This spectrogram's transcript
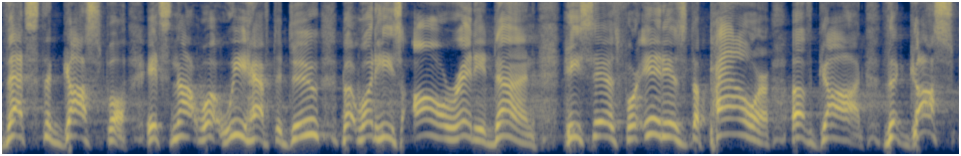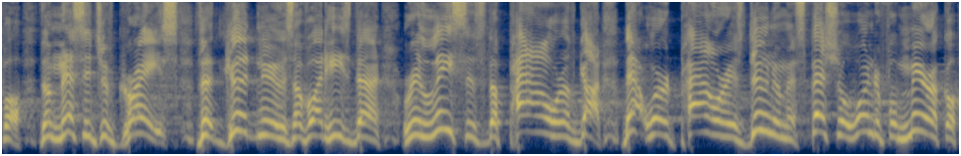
That's the gospel. It's not what we have to do, but what he's already done. He says, for it is the power of God, the gospel, the message of grace, the good news of what he's done releases the power of God. That word power is dunamis, special, wonderful, miracle,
